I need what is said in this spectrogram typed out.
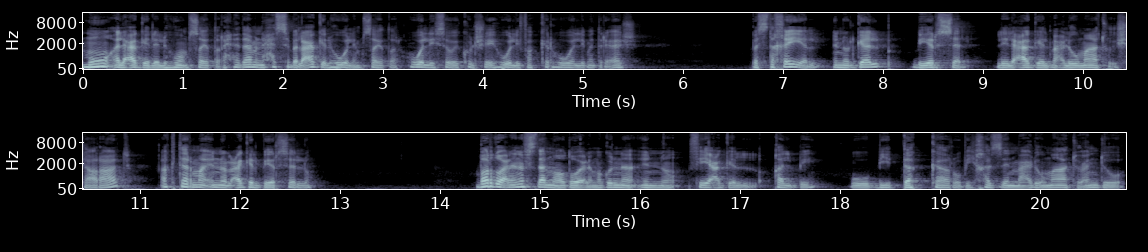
مو العقل اللي هو مسيطر. إحنا دائما نحسب العقل هو اللي مسيطر هو اللي يسوي كل شيء هو اللي يفكر هو اللي مدري إيش. بس تخيل إنه القلب بيرسل للعقل معلومات وإشارات أكثر ما إنه العقل بيرسل له. برضو على نفس ذا الموضوع لما قلنا إنه في عقل قلبي وبيتذكر وبيخزن معلومات وعنده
